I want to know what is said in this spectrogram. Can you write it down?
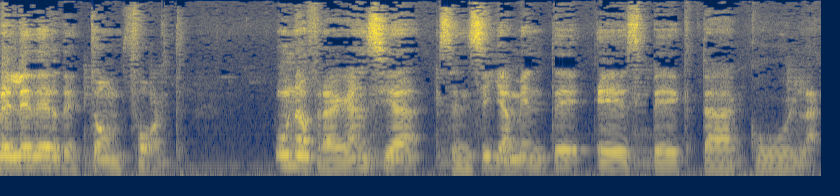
Hombre Leather de Tom Ford. Una fragancia sencillamente espectacular.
